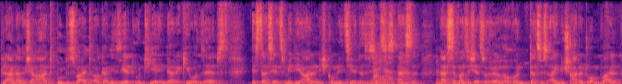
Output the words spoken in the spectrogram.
planerischer Art, bundesweit organisiert und hier in der Region selbst ist das jetzt medial nicht kommuniziert. Das ist Leider, jetzt das Erste, ja. Mhm. Erste, was ich jetzt so höre und das ist eigentlich schade drum, weil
